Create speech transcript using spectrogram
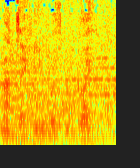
not taking you with me, Blake.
